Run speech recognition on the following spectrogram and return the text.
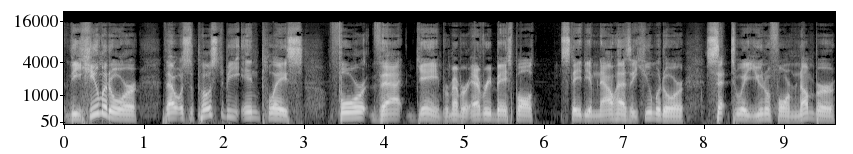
the humidor that was supposed to be in place for that game, remember, every baseball stadium now has a humidor set to a uniform number.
